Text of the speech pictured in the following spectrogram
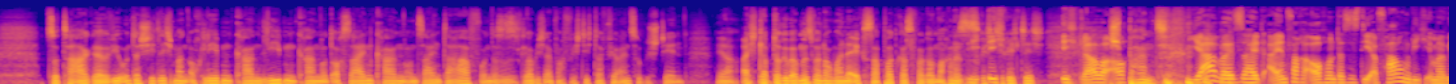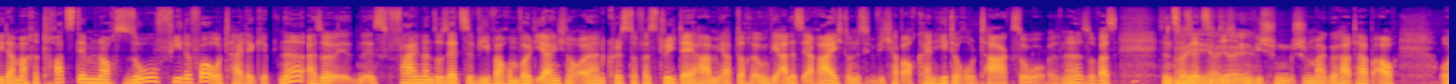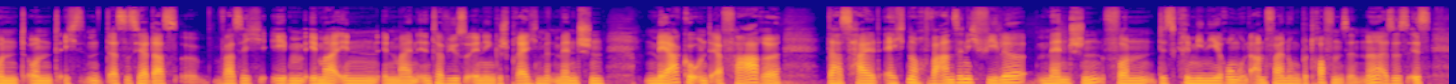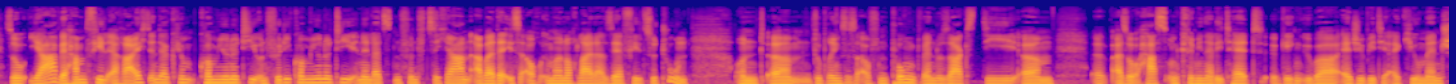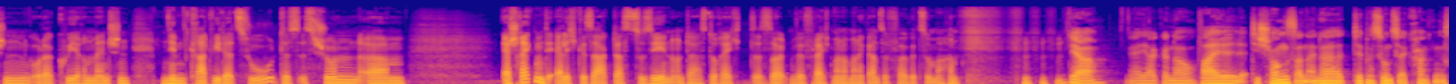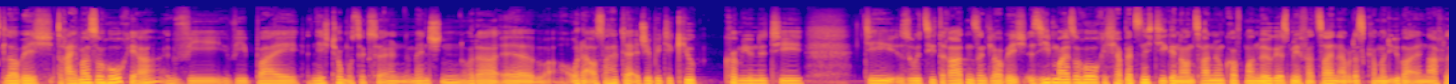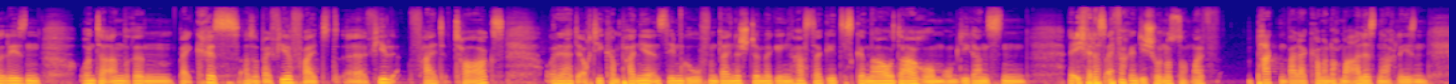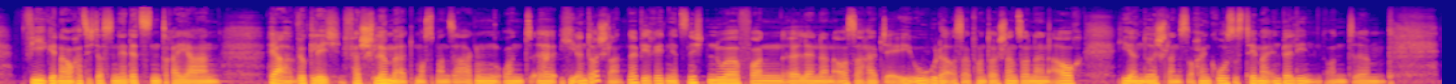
zutage, wie unterschiedlich man auch leben kann, lieben kann und auch sein kann und sein darf. Und das ist, glaube ich, einfach wichtig, dafür einzugestehen. Ja, ich glaube, darüber müssen wir noch mal eine extra Podcast-Folge machen. Das ist richtig, ich, richtig ich glaube auch, spannend. Ja, weil es halt einfach auch, und das ist die Erfahrung, die ich immer wieder mache, trotzdem noch so viele Vorurteile gibt. Ne? Also es fallen dann so Sätze wie, warum wollt ihr eigentlich noch euren Christopher Street Day haben? Ihr habt doch irgendwie alles erreicht und ich habe auch keinen Hetero-Tag. So, ne? Sowas sind so Sätze, oh, ja, die ich irgendwie schon, schon mal gehört habe auch. Und, und ich, das ist ja das, was ich eben immer in, in meinen Interviews, in den Gesprächen mit Menschen merke und erfahre, dass halt echt noch wahnsinnig viele Menschen von Diskriminierung und Anfeindung betroffen sind. Ne? Also es ist so, ja, wir haben viel erreicht in der Community und für die Community in den letzten 50 Jahren, aber da ist auch immer noch leider sehr viel zu tun. Und ähm, du bringst es auf den Punkt, wenn du sagst, die, ähm, äh, also Hass und Kriminalität gegenüber LGBTIQ-Menschen oder queeren Menschen nimmt gerade wieder zu. Das ist schon ähm, erschreckend, ehrlich gesagt, das zu sehen. Und da hast du recht, das sollten wir vielleicht mal noch mal eine ganze Folge zu machen. Ja, ja, ja, genau. Weil die Chance an einer Depression zu erkranken ist, glaube ich, dreimal so hoch, ja, wie, wie bei nicht homosexuellen Menschen oder, äh, oder außerhalb der LGBTQ-Community. Die Suizidraten sind, glaube ich, siebenmal so hoch. Ich habe jetzt nicht die genauen Zahlen im Kopf, man möge es mir verzeihen, aber das kann man überall nachlesen. Unter anderem bei Chris, also bei Vielfalt, äh, Vielfalt Talks. Und er hat ja auch die Kampagne ins Leben gerufen, Deine Stimme gegen Hass. Da geht es genau darum, um die ganzen, äh, ich werde das einfach in die Shownotes nochmal packen, weil da kann man nochmal alles nachlesen. Wie genau hat sich das in den letzten drei Jahren ja wirklich verschlimmert, muss man sagen. Und äh, hier in Deutschland, ne? wir reden jetzt nicht nur von äh, Ländern außerhalb der EU oder außerhalb von Deutschland, sondern auch hier in Deutschland. Ist auch ein großes Thema in Berlin. Und ähm,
